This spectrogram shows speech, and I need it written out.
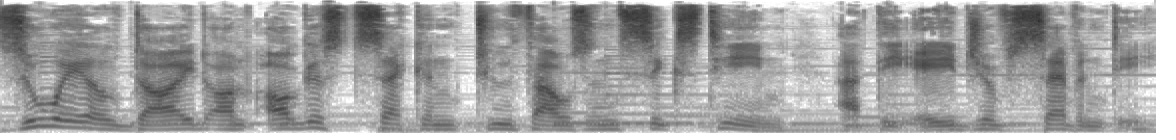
Zewail died on August 2, 2016, at the age of 70.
